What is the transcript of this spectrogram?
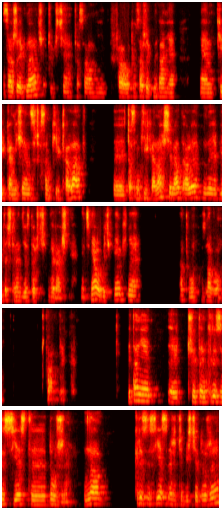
zażegnać. Oczywiście czasami trwało to zażegnywanie em, kilka miesięcy, czasem kilka lat, e, czasem kilkanaście lat, ale jak widać trend jest dość wyraźny. Więc miało być pięknie, a tu znowu czwartek. Pytanie, y, czy ten kryzys jest y, duży? No, kryzys jest rzeczywiście duży.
